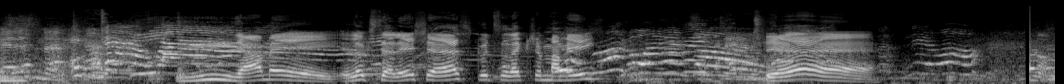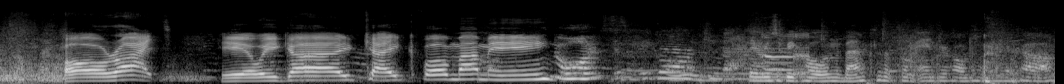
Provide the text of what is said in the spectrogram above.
Isn't it? Mmm, yummy. It looks delicious. Good selection, mummy. Yeah. All right. Here we go. Cake for mummy. There is a big hole in the back from Andrew holding it in the car.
